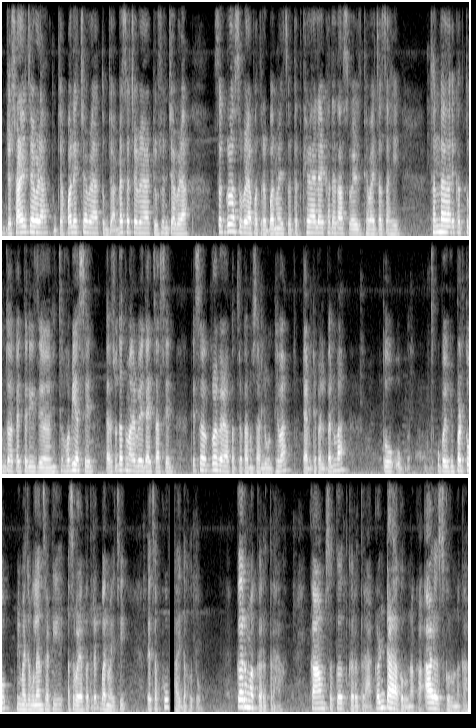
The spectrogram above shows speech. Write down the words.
तुमच्या शाळेच्या वेळा तुमच्या कॉलेजच्या वेळा तुमच्या अभ्यासाच्या वेळा ट्युशनच्या वेळा सगळं असं वेळापत्रक बनवायचं. त्यात खेळायला एखादा तास वेळ ठेवायचाच आहे. छंद एखादा तुमचा काहीतरी हॉबी असेल त्यालासुद्धा तुम्हाला वेळ द्यायचा असेल ते सगळं वेळापत्रकानुसार लिहून ठेवा. टाईम टेबल बनवा. तो उप उपयोगी पडतो. मी माझ्या मुलांसाठी असं वेळापत्रक बनवायची. त्याचा खूप फायदा होतो. कर्म करत राहा. काम सतत करत राहा. कंटाळा करू नका. आळस करू नका.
